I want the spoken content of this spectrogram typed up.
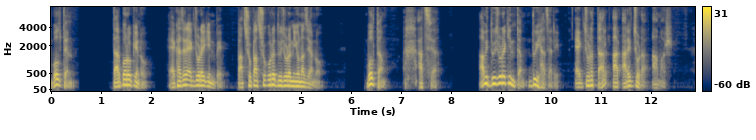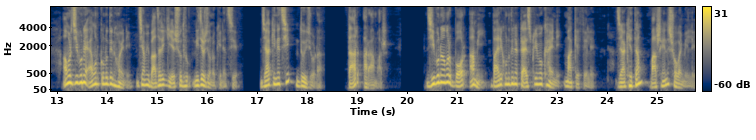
বলতেন তারপরও কেন? এক হাজারে এক জোড়াই কিনবে। পাঁচশো পাঁচশো করে দুই জোড়া নিও না যেন। বলতাম আচ্ছা আমি দুই জোড়া কিনতাম দুই হাজারে। এক জোড়া তার আর আরেক জোড়া আমার। আমার জীবনে এমন কোনোদিন হয়নি যে আমি বাজারে গিয়ে শুধু নিজের জন্য কিনেছি। যা কিনেছি দুই জোড়া, তার আর আমার। জীবনে আমার বর, আমি বাইরে কোনোদিন একটা আইসক্রিমও খাইনি, মাকে ফেলে। যা খেতাম বাসায় এনে সবাই মিলে।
